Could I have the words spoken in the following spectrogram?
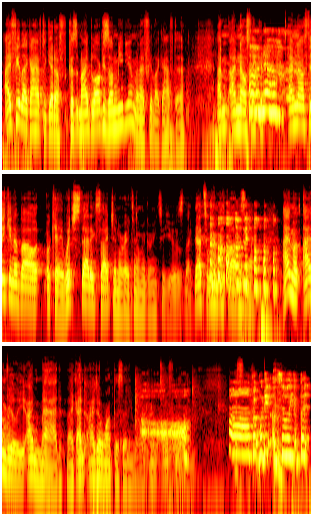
I feel like I have to get off because my blog is on Medium, and I feel like I have to. I'm I'm now oh, thinking. oh, no. I'm now thinking about okay, which static site generator am I going to use? Like that's where my oh, thought is at. I'm a, I'm really I'm mad. Like I, I don't want this anymore. Mad. Oh, but what? It, so like, but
